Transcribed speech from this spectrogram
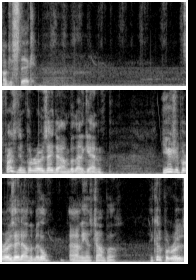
I'll just stick. surprised he didn't put Rose down, but then again, usually put Rose down the middle, and he has Champa. He could have put Rose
